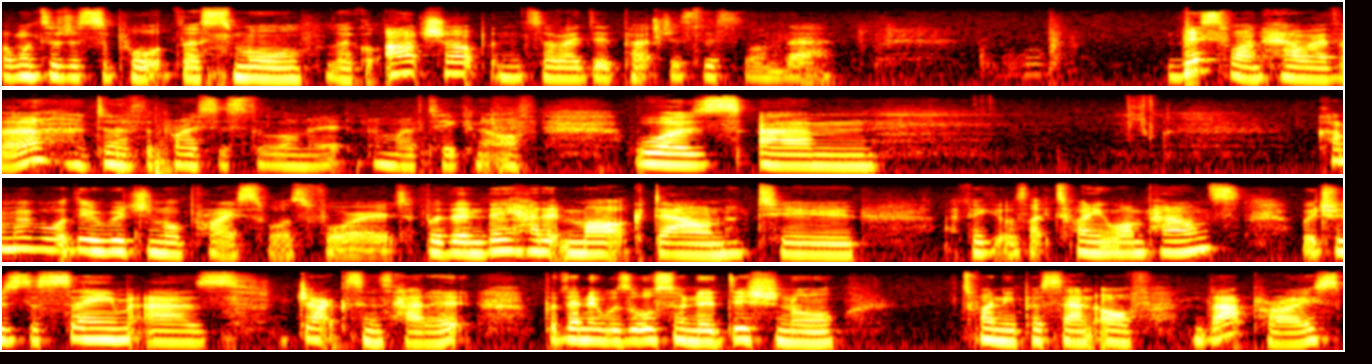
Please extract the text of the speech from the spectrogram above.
I wanted to support the small local art shop and so I did purchase this one there. This one, however, I don't know if the price is still on it, I might have taken it off, was, um, can't remember what the original price was for it, but then they had it marked down to I think it was like 21 pounds, which was the same as Jackson's had it, but then it was also an additional 20% off that price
